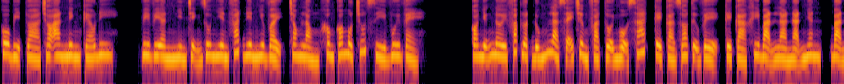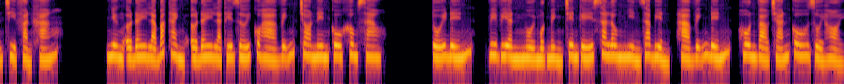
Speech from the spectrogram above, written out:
Cô bị tòa cho an ninh kéo đi. Vivian nhìn Trịnh Du Nhiên phát điên như vậy, trong lòng không có một chút gì vui vẻ. Có những nơi pháp luật đúng là sẽ trừng phạt tội ngộ sát, kể cả do tự vệ, kể cả khi bạn là nạn nhân, bạn chỉ phản kháng. Nhưng ở đây là Bắc Thành, ở đây là thế giới của Hà Vĩnh cho nên cô không sao. Tối đến, Vivian ngồi một mình trên ghế salon nhìn ra biển, Hà Vĩnh đến, hôn vào chán cô rồi hỏi.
